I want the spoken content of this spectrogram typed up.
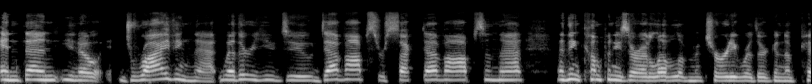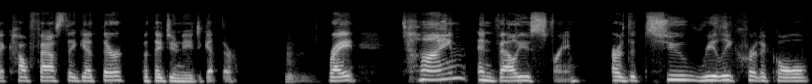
and then you know driving that whether you do devops or sec devops and that i think companies are at a level of maturity where they're going to pick how fast they get there but they do need to get there mm-hmm. right time and value stream are the two really critical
